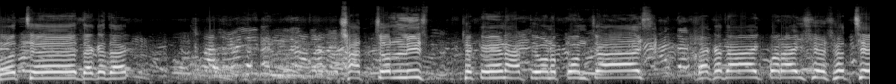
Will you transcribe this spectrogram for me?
হচ্ছে, দেখা যাক। সাতচল্লিশ সেকেন্ড আটশো উনপঞ্চাশ। দেখা যাক প্রায় শেষ হচ্ছে।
